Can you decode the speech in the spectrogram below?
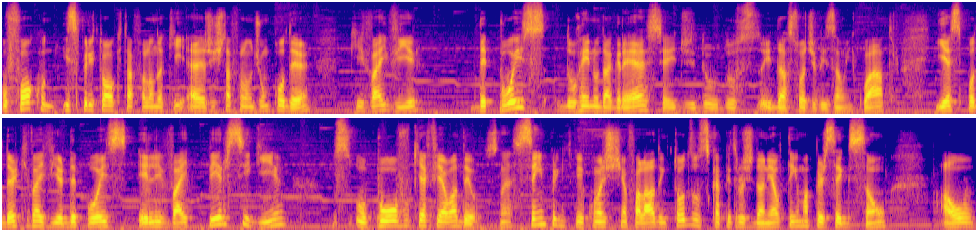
o foco espiritual que está falando aqui, é, a gente está falando de um poder que vai vir depois do reino da Grécia e, de, do, do, e da sua divisão em quatro, e esse poder que vai vir depois, ele vai perseguir o povo que é fiel a Deus. Né? Sempre, como a gente tinha falado, em todos os capítulos de Daniel tem uma perseguição ao,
